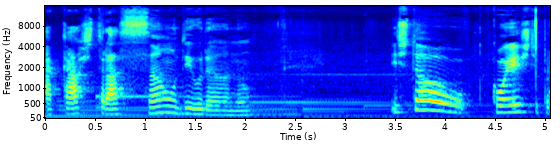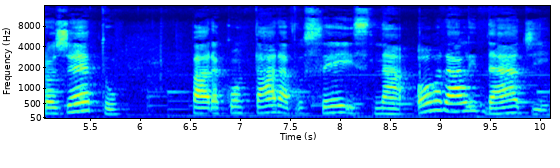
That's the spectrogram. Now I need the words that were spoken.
a castração de Urano. Estou com este projeto para contar a vocês na oralidade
